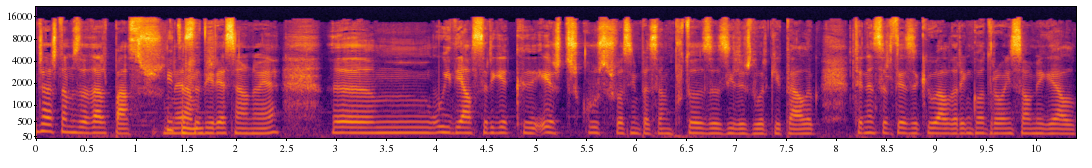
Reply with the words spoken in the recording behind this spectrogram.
Já estamos a dar passos e nessa estamos. direção, não é? Um, o ideal seria que estes cursos fossem passando por todas as ilhas do arquipélago, tendo a certeza que o Helder encontrou em São Miguel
